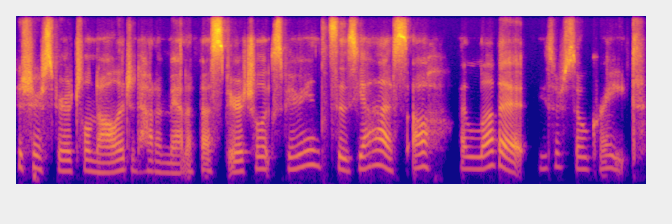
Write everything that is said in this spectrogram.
to share spiritual knowledge and how to manifest spiritual experiences. Yes. Oh, I love it. These are so great.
